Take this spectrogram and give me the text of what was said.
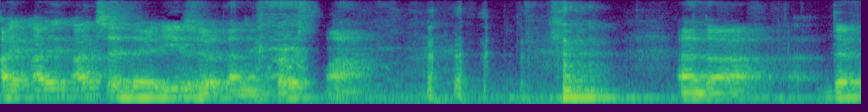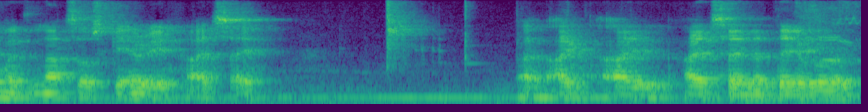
I, I I'd say they're easier than in first one, and uh, definitely not so scary. I'd say. I I I'd say that they were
